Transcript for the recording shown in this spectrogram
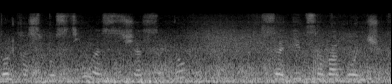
Только спустилась, сейчас иду садиться в вагончик.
